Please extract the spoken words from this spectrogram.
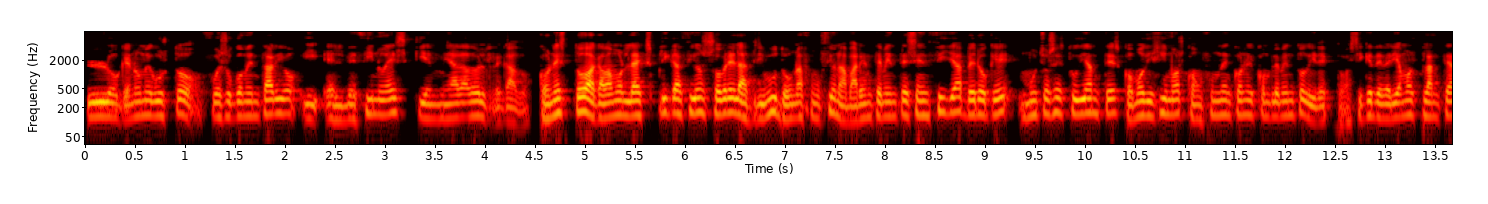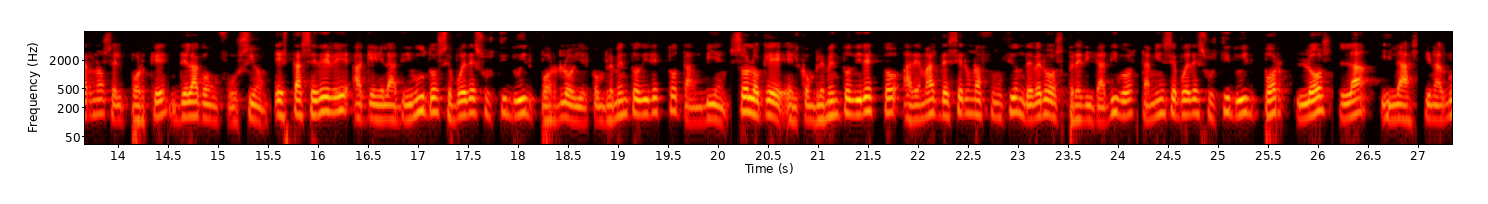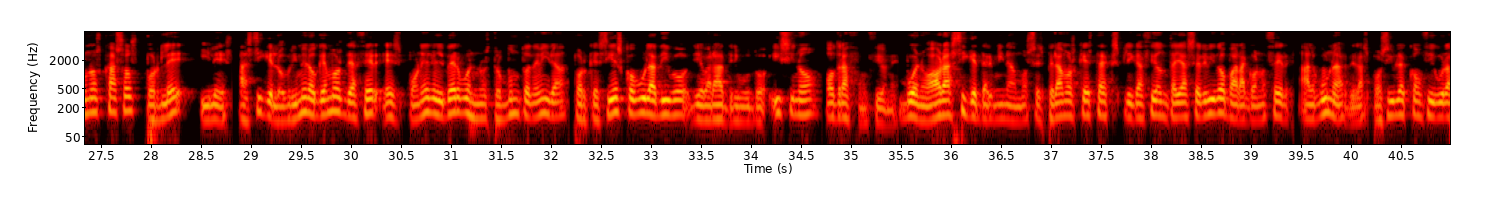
Lo que no me gustó fue su comentario y el vecino es quien me ha dado el recado. Con esto acabamos la explicación sobre el atributo, una función aparentemente sencilla, pero que muchos estudiantes, como dijimos, confunden con el complemento directo, así que deberíamos plantearnos el porqué de la confusión. Esta se debe a que el atributo se puede sustituir por lo y el complemento directo también, solo que el complemento directo, además de ser una función de verbos predicativos, también se puede sustituir por los, la y las, y en algunos casos por le y les. Así que lo primero que hemos de hacer es poner el verbo en nuestro punto de mira, porque si es copulativo llevará atributo y si no, otras funciones. Bueno, ahora sí que terminamos. Esperamos que esta explicación te haya servido para conocer algunas de las posibles configuraciones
